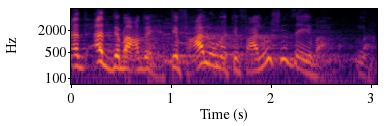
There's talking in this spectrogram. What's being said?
قد بعضه. تفعلوا ما تفعلوش زي بعض. نعم.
